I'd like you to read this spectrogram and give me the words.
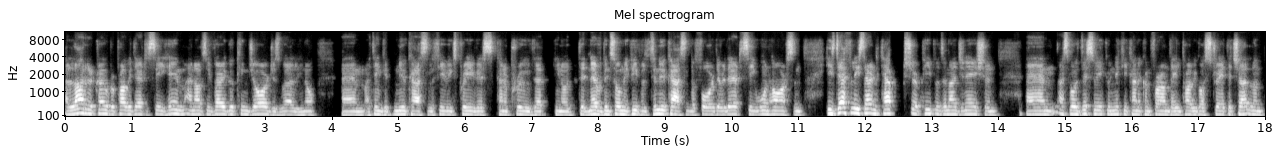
a lot of the crowd were probably there to see him and obviously very good King George as well, you know. Um, I think at Newcastle a few weeks previous kind of proved that you know there'd never been so many people to Newcastle before. They were there to see one horse, and he's definitely starting to capture people's imagination. Um, I suppose this week when Nicky kind of confirmed that he'll probably go straight to Cheltenham.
